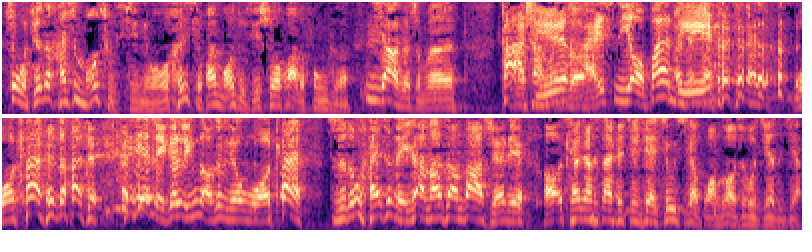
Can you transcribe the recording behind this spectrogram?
所以我觉得还是毛主席，我很喜欢毛主席说话的风格。下个什么大学还是要办的，我看大学今天哪个领导这么牛？我看子东还是得让他上大学的。好，锵锵三人行，现在休息一下广告之后接着见。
